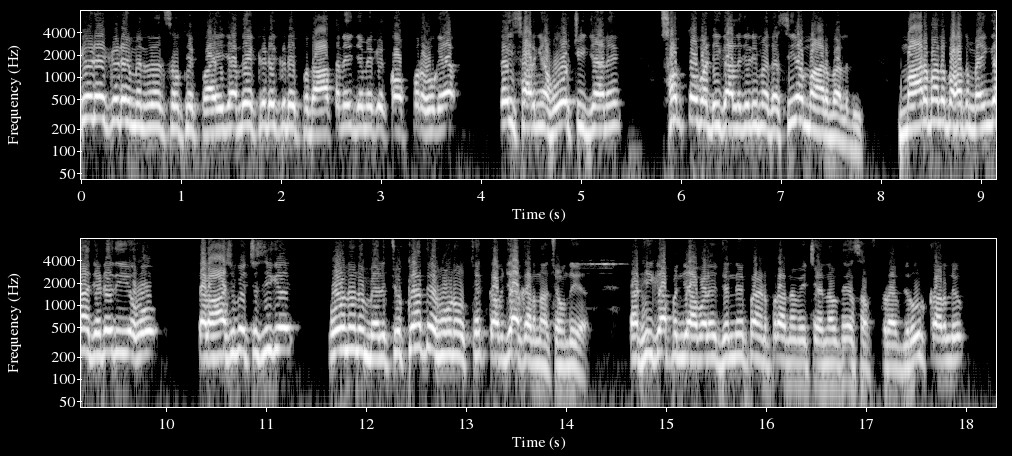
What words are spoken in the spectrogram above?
ਕਿਹੜੇ ਕਿਹੜੇ ਮਿਨਰਲਸ ਉੱਥੇ ਪਾਏ ਜਾਂਦੇ ਕਿਹੜੇ ਕਿਹੜੇ ਪਦਾਰਥ ਨੇ, ਜਿਵੇਂ ਕਿ ਕਾਪਰ ਹੋ ਗਿਆ, ਕਈ ਸਾਰੀਆਂ ਹੋਰ ਚੀਜ਼ਾਂ ਨੇ। ਸਭ ਤੋਂ ਵੱਡੀ ਗੱਲ ਜਿਹੜੀ ਮੈਂ ਦੱਸੀ ਆ, ਮਾਰਬਲ ਦੀ। ਮਾਰਬਲ ਬਹੁਤ ਮਹਿੰਗਾ, ਜਿਹੜੇ ਦੀ ਉਹ ਤਲਾਸ਼ ਵਿੱਚ ਸੀਗੇ, ਉਹ ਉਹਨਾਂ ਨੂੰ ਮਿਲ ਚੁੱਕਿਆ ਤੇ ਹੁਣ ਉੱਥੇ ਕਬਜ਼ਾ ਕਰਨਾ ਚਾਹੁੰਦੇ ਆ। ਤਾਂ ਠੀਕ ਆ, ਪੰਜਾਬ ਵਾਲੇ ਜਿੰਨੇ ਭੈਣ ਭਰਾ ਨਵੇਂ ਚੈਨਲ ਤੇ ਸਬਸਕ੍ਰਾਈਬ ਜਰੂਰ ਕਰ ਲਿਓ।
